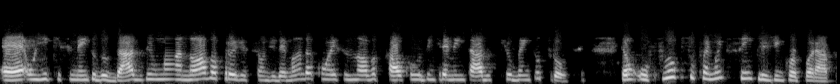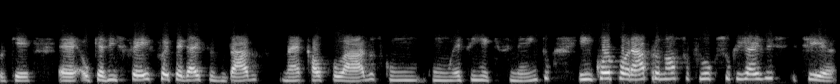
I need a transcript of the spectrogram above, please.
é o enriquecimento dos dados e uma nova projeção de demanda com esses novos cálculos incrementados que o Bento trouxe. Então, o fluxo foi muito simples de incorporar, porque é, o que a gente fez foi pegar esses dados né, calculados com, com esse enriquecimento e incorporar para o nosso fluxo que já existia.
